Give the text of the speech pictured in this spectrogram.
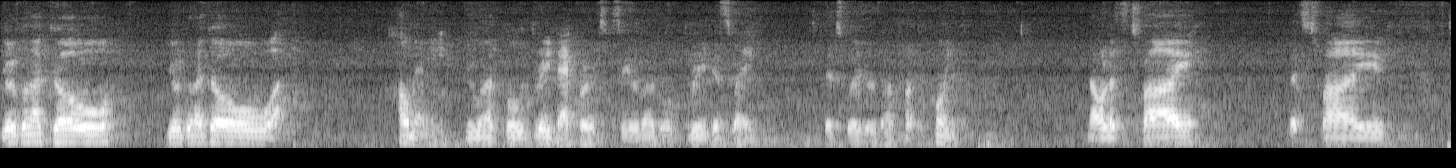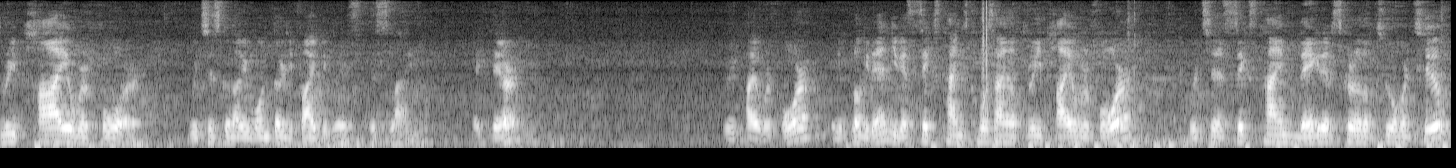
you're gonna go you're gonna go how many? You're gonna go three backwards, so you're gonna go three this way. So that's where you're gonna plot the point. Now let's try, let's try 3 pi over 4, which is gonna be 135 degrees, this line, right there. 3 pi over 4, when you plug it in, you get 6 times cosine of 3 pi over 4, which is 6 times negative square root of 2 over 2,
